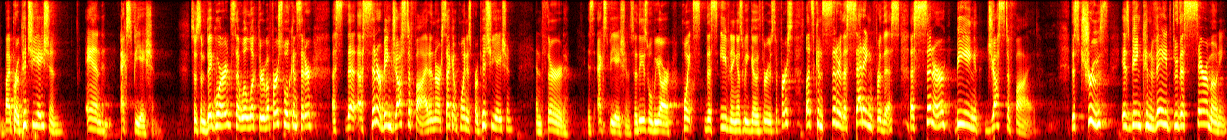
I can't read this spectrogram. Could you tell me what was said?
by propitiation and expiation. So, some big words that we'll look through, but first we'll consider a, a sinner being justified. And our second point is propitiation, and third is expiation. So, these will be our points this evening as we go through. So, first, let's consider the setting for this a sinner being justified. This truth is being conveyed through this ceremony.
